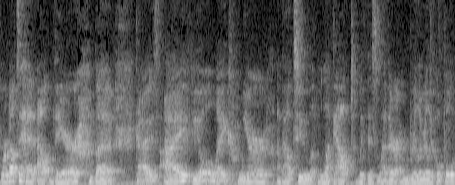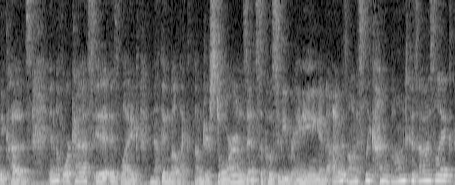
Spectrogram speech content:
we're about to head out there, but guys, I feel like we are about to luck out with this weather. I'm really, really hopeful because in the forecast, it is like nothing but like thunderstorms and it's supposed to be raining. And I was honestly kind of bummed because I was like,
